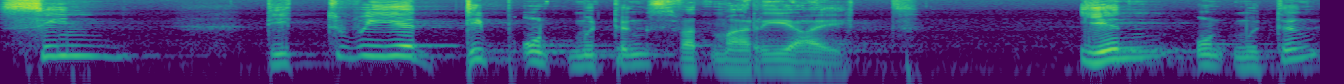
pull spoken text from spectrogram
sien die twee diep ontmoetings wat Maria het. Een ontmoeting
